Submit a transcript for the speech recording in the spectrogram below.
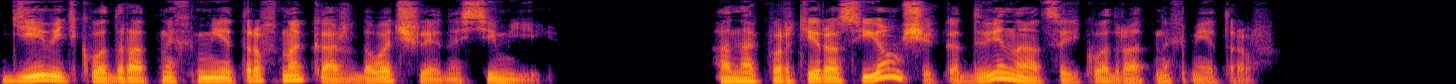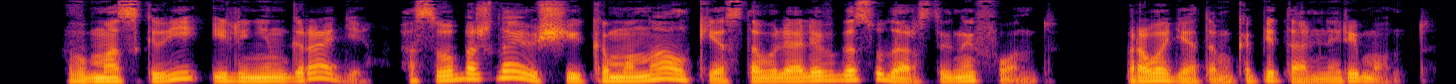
9 квадратных метров на каждого члена семьи, а на квартиросъемщика 12 квадратных метров. В Москве и Ленинграде освобождающие коммуналки оставляли в государственный фонд, проводя там капитальный ремонт.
